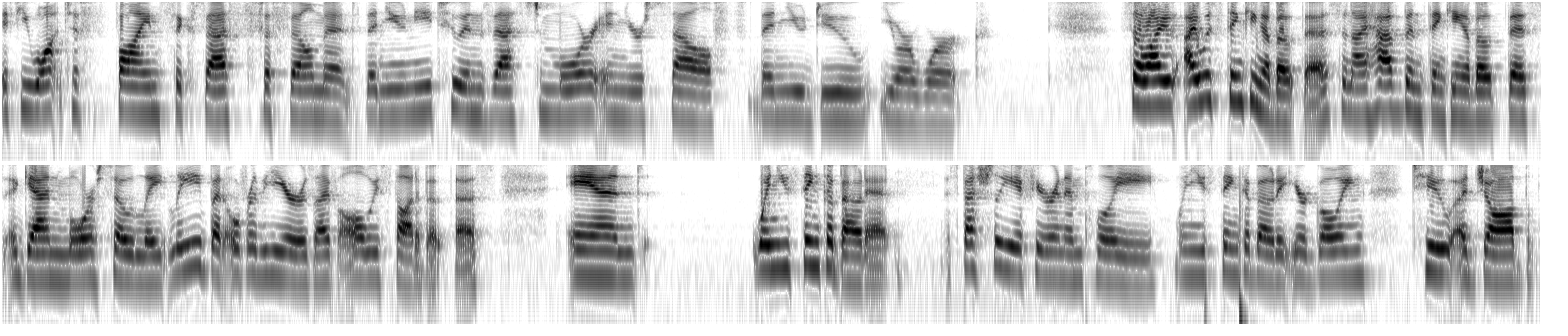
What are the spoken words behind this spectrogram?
if you want to find success, fulfillment, then you need to invest more in yourself than you do your work. So I, I was thinking about this, and I have been thinking about this again more so lately, but over the years, I've always thought about this. And when you think about it, especially if you're an employee, when you think about it, you're going to a job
